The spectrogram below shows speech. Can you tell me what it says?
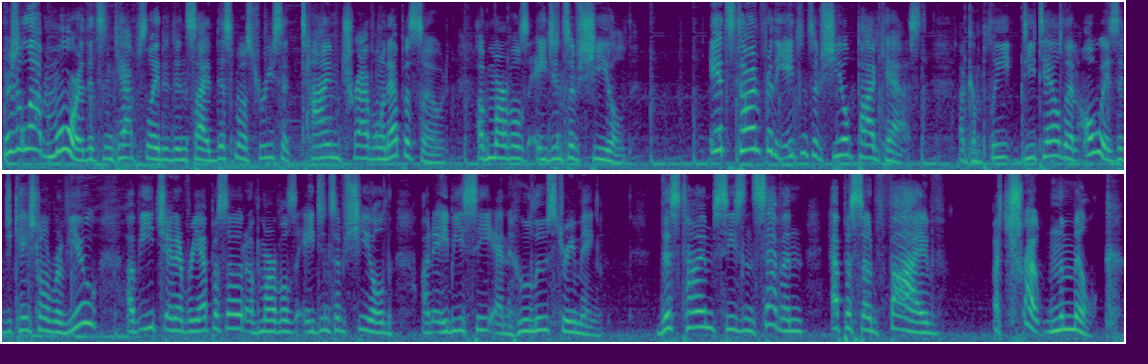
there's a lot more that's encapsulated inside this most recent time traveling episode of Marvel's Agents of S.H.I.E.L.D. It's time for the Agents of S.H.I.E.L.D. podcast, a complete, detailed, and always educational review of each and every episode of Marvel's Agents of S.H.I.E.L.D. on ABC and Hulu streaming. This time, Season 7, Episode 5 A Trout in the Milk.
